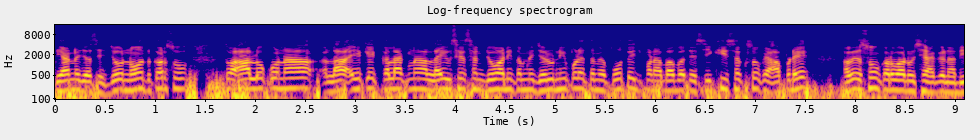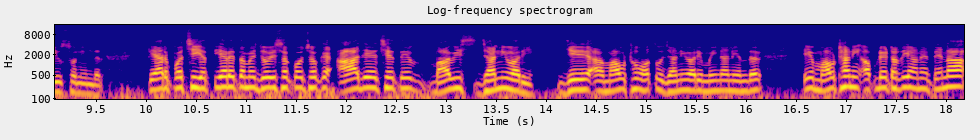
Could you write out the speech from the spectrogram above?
ધ્યાન જ હશે. જો નોંધ કરશો તો આ લોકોના એક એક કલાકના લાઈવ સેશન જોવાની તમને જરૂર નહીં પડે. તમે પોતે જ પણ આ બાબતે શીખી શકશો કે આપણે હવે શું કરવાનું છે આગળના દિવસોની અંદર. ત્યાર પછી અત્યારે તમે જોઈ શકો છો કે આ જે છે તે બાવીસ જાન્યુઆરી જે આ માવઠું હતું જાન્યુઆરી મહિનાની અંદર, એ માવઠાની અપડેટ હતી અને તેના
